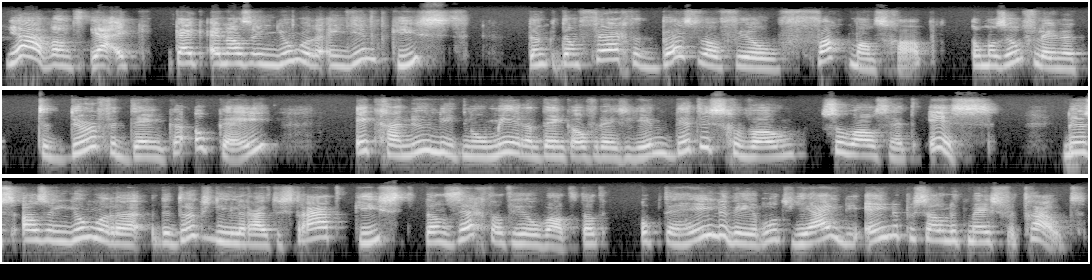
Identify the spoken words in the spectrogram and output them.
ja want ja, ik, kijk, en als een jongere een JIM kiest, dan, dan vergt het best wel veel vakmanschap om als hulpverlener te durven denken: oké, ik ga nu niet normerend denken over deze Jim. Dit is gewoon zoals het is. Dus als een jongere de drugsdealer uit de straat kiest, dan zegt dat heel wat. Dat op de hele wereld jij die ene persoon het meest vertrouwt.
